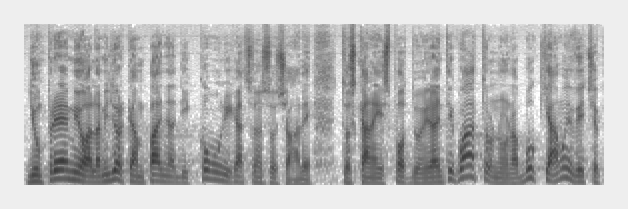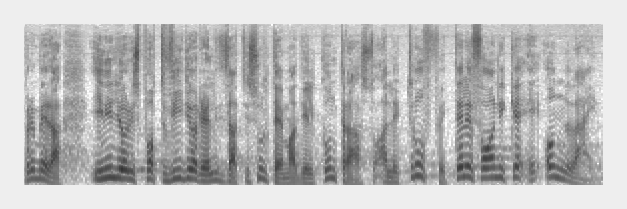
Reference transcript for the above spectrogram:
di un premio alla miglior campagna di comunicazione sociale. Toscana in Spot 2024, Non abbocchiamo, invece premierà i migliori spot video realizzati sul tema del contrasto alle truffe telefoniche e online.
